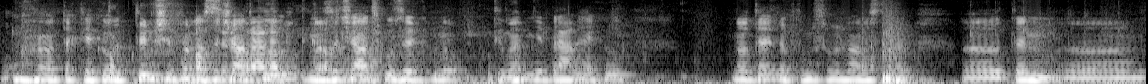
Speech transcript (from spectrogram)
tak jako Tim Schafer na začátku, na začátku řekl, no ty vole, mě právě jako, no to je jedno, k tomu se možná dostaneme. Uh, ten, uh,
